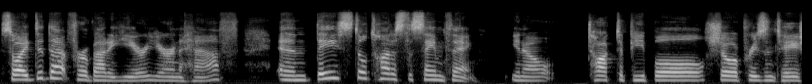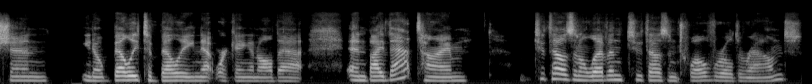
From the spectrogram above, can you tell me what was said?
so i did that for about a year year and a half and they still taught us the same thing you know talk to people show a presentation you know belly to belly networking and all that and by that time 2011, 2012 rolled around,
